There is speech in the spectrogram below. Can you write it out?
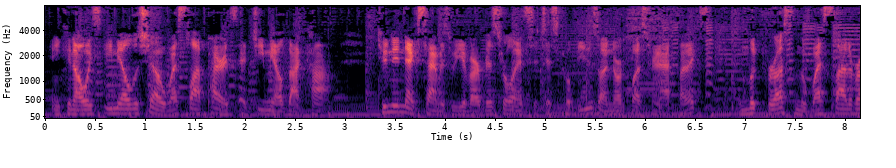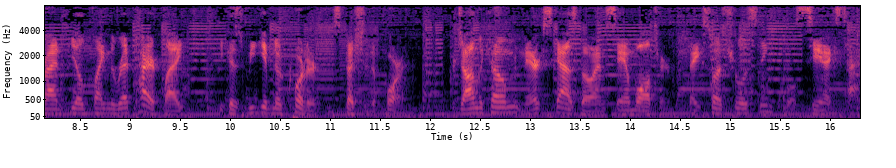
And you can always email the show, westlotpirates at gmail.com. Tune in next time as we give our visceral and statistical views on Northwestern athletics, and look for us in the west side of Ryan Field flying the red pirate flag, because we give no quarter, especially the fourth. For John Lacombe and Eric Scasbo, I'm Sam Walter. Thanks so much for listening. We'll see you next time.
